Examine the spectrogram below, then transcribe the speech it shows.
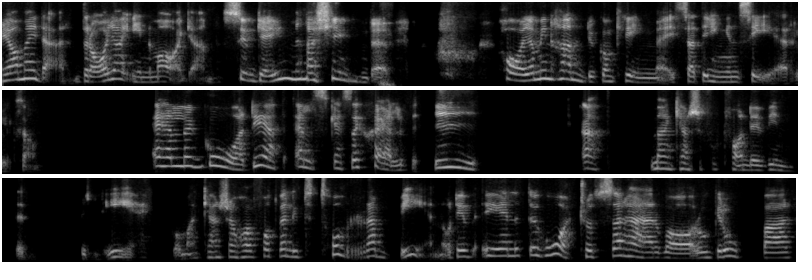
jag mig där? Drar jag in magen? Suger jag in mina kinder? Har jag min handduk omkring mig så att ingen ser? Liksom? Eller går det att älska sig själv i att man kanske fortfarande är vinterblek och man kanske har fått väldigt torra ben och det är lite hårtussar här var och gropar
